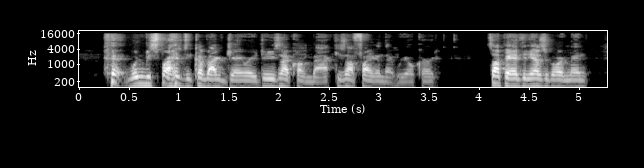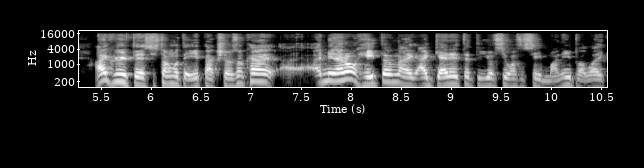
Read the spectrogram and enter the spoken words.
Wouldn't be surprised if he come back in January. Dude, he's not coming back. He's not fighting in that real card. What's up, Anthony? How's it going, man? I agree with this. He's talking about the Apex shows. I'm kind of, I mean, I don't hate them. I, I, get it that the UFC wants to save money, but like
